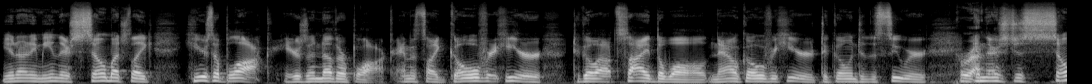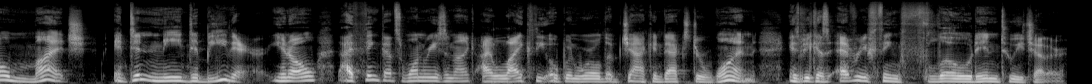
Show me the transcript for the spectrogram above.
You know what I mean? There's so much like here's a block, here's another block, and it's like go over here to go outside the wall, now go over here to go into the sewer. Correct. And there's just so much it didn't need to be there, you know? I think that's one reason like I like the open world of Jak and Daxter 1 is because everything flowed into each other.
